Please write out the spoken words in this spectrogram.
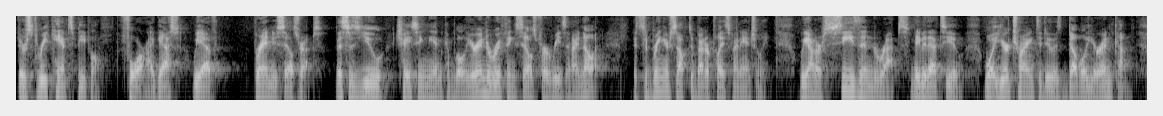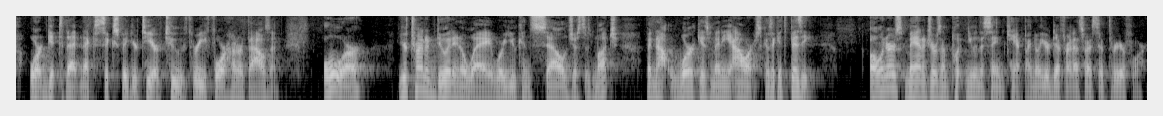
there's three camps people. Four, I guess. We have brand new sales reps. This is you chasing the income goal. You're into roofing sales for a reason. I know it. It's to bring yourself to a better place financially. We got our seasoned reps. Maybe that's you. What you're trying to do is double your income or get to that next six figure tier, two, three, four hundred thousand. Or you're trying to do it in a way where you can sell just as much, but not work as many hours because it gets busy. Owners, managers, I'm putting you in the same camp. I know you're different. That's why I said three or four.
